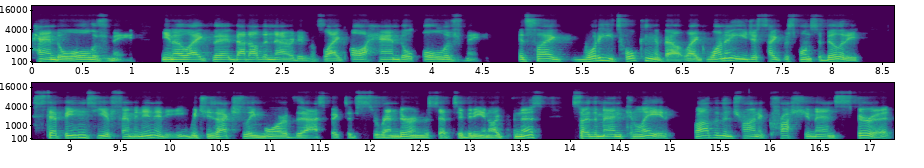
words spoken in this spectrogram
handle all of me. You know, like the, that other narrative of like, oh, handle all of me. It's like, what are you talking about? Like, why don't you just take responsibility, step into your femininity, which is actually more of the aspect of surrender and receptivity and openness, so the man can lead, rather than trying to crush your man's spirit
